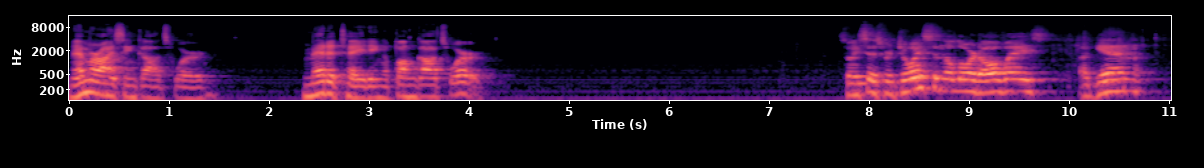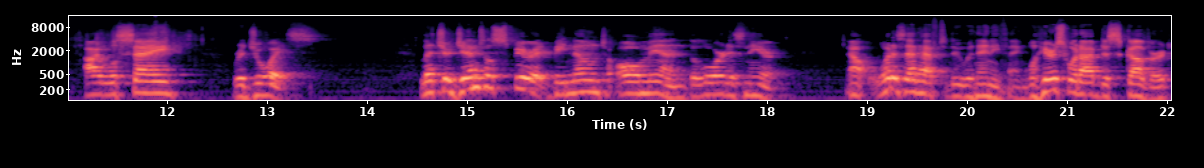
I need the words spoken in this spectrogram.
memorizing God's Word, meditating upon God's Word. So he says, Rejoice in the Lord always. Again, I will say, Rejoice. Let your gentle spirit be known to all men. The Lord is near. Now, what does that have to do with anything? Well, here's what I've discovered.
